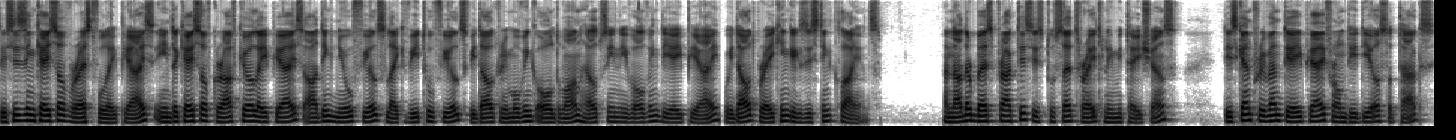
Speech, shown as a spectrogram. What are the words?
This is in case of RESTful APIs. In the case of GraphQL APIs, adding new fields like v2 fields without removing old one helps in evolving the API without breaking existing clients. Another best practice is to set rate limitations. This can prevent the API from DDoS attacks.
